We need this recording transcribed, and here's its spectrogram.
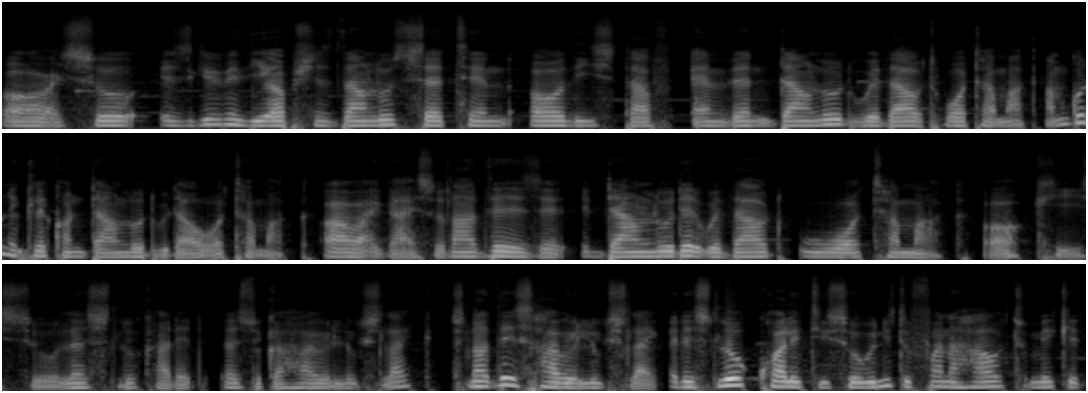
All right so it's giving me the options. Download setting all these stuff and then download without watermark. I'm going to click on download without watermark. All right guys so now this is it, it downloaded without watermark. Okay so let's look at it. Let's look at how it looks like. So now this is how it looks like. It is low quality so we need to find out how to make it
